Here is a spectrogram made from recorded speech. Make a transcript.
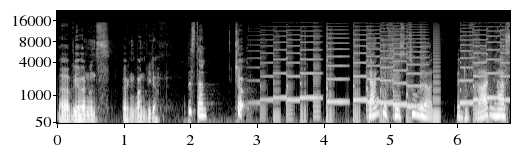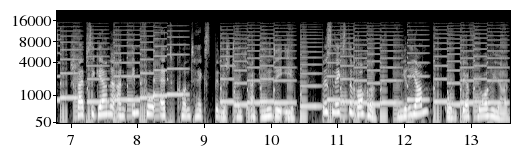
wir hören uns irgendwann wieder. Bis dann. Ciao. Danke fürs Zuhören. Wenn du Fragen hast, schreib sie gerne an info@kontext-agil.de. Bis nächste Woche. Miriam und der Florian.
